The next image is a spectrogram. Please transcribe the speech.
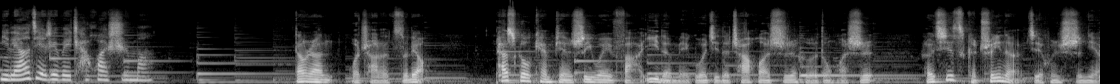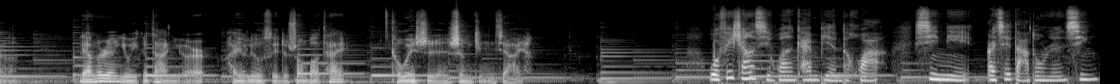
你了解这位插画师吗？当然，我查了资料。Pascal Campion 是一位法裔的美国籍的插画师和动画师，和妻子 Katrina 结婚十年了，两个人有一个大女儿，还有六岁的双胞胎，可谓是人生赢家呀。我非常喜欢 Campion 的画，细腻而且打动人心，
